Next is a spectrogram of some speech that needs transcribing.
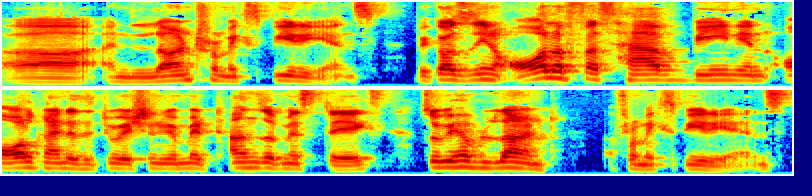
uh, and learned from experience. Because you know all of us have been in all kinds of situations. We made tons of mistakes, so we have learned from experience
